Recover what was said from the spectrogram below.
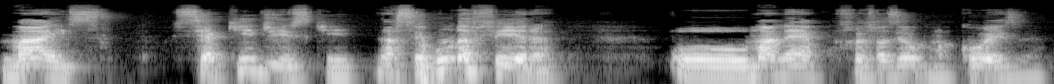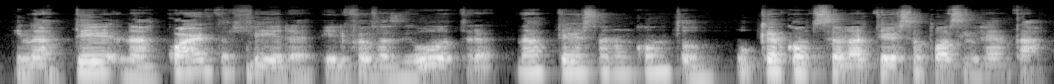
Mas, se aqui diz que na segunda-feira o Maneco foi fazer alguma coisa e na, ter na quarta-feira ele foi fazer outra, na terça não contou. O que aconteceu na terça eu posso inventar.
